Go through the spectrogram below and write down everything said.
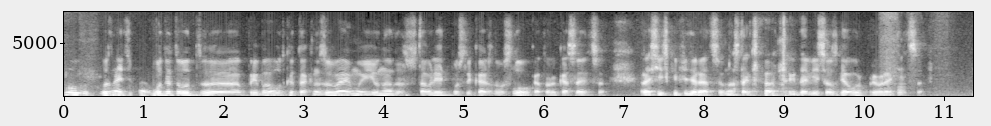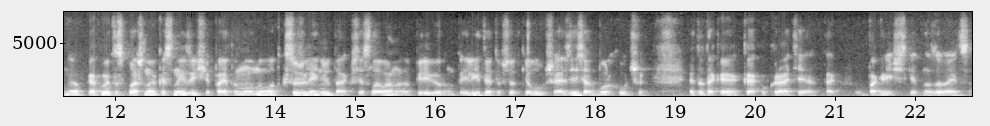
Ну, вы знаете, вот эта вот э, прибаутка, так называемая, ее надо вставлять после каждого слова, которое касается Российской Федерации. У нас тогда, тогда весь разговор превратится в какое-то сплошное косноязычие. Поэтому, ну вот, к сожалению, так, все слова перевернуты. Элита это все-таки лучше, а здесь отбор худше. Это такая как укратия, так по-гречески это называется.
